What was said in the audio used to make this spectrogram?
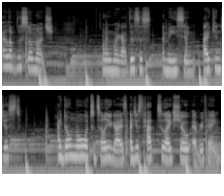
I love this so much. Oh my god, this is amazing. I can just I don't know what to tell you guys. I just had to like show everything.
